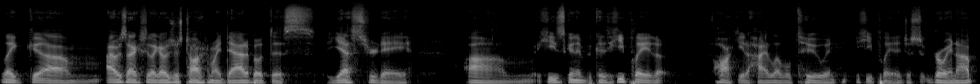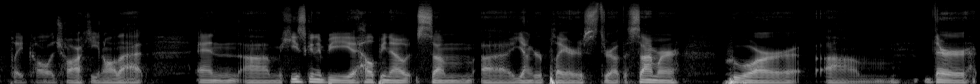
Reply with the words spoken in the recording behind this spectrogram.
Like, um, I was actually like I was just talking to my dad about this yesterday. Um, he's gonna because he played hockey at a high level too, and he played just growing up, played college hockey and all that. And um, he's going to be helping out some uh, younger players throughout the summer who are um, they're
